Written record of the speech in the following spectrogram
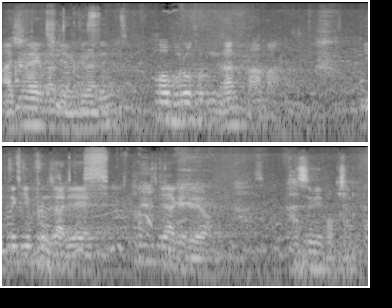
아시아의 음악을 연결하는 허브로 거듭난 마마. 이 뜻깊은 자리에 함께하게 되어 가슴이 벅찹니다.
